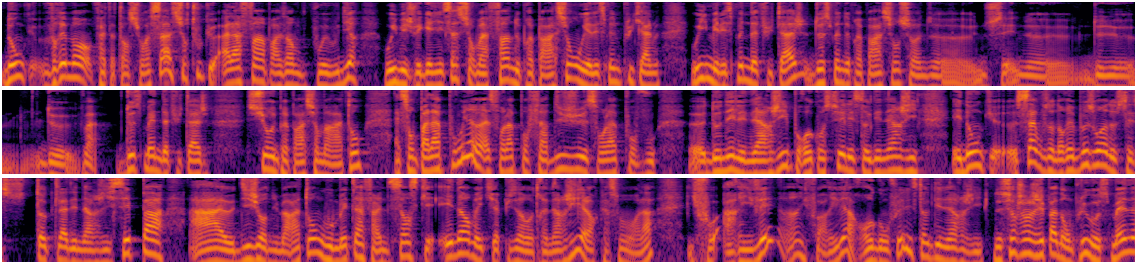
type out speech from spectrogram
Donc faites attention à ça, surtout que à la fin par exemple vous pouvez vous dire oui mais je vais gagner ça sur ma fin de préparation où il y a des semaines plus calmes. Oui, mais les semaines d'affûtage, deux semaines de préparation sur une, une, de, de, deux semaines d'affûtage sur une préparation marathon, elles sont pas là pour rien, elles sont là pour faire du jeu, elles sont là pour vous euh, donner l'énergie, pour reconstituer les stocks d'énergie. Et donc euh, ça, vous en aurez besoin de ces stocks-là d'énergie. C'est pas à 10 euh, jours du marathon que vous mettez à faire une séance qui est énorme et qui va puiser dans votre énergie, alors qu'à ce moment-là, il faut arriver, hein, il faut arriver à regonfler les stocks d'énergie. Ne surchargez pas non plus vos semaines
